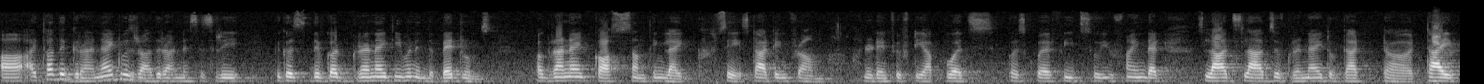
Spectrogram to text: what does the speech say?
Uh, I thought the granite was rather unnecessary because they've got granite even in the bedrooms. A granite costs something like, say, starting from 150 upwards per square feet. So you find that large slabs of granite of that uh, type,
